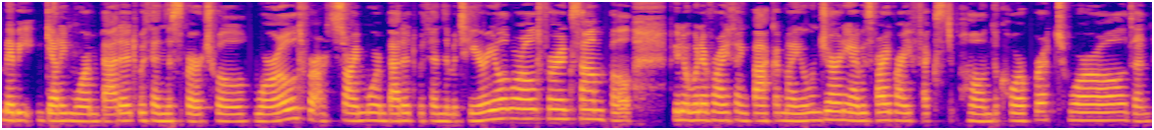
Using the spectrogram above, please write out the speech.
maybe getting more embedded within the spiritual world for sorry more embedded within the material world for example. You know whenever i think back on my own journey i was very very fixed upon the corporate world and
